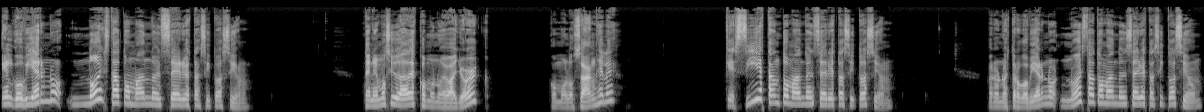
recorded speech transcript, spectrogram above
El gobierno no está tomando en serio esta situación. Tenemos ciudades como Nueva York, como Los Ángeles, que sí están tomando en serio esta situación, pero nuestro gobierno no está tomando en serio esta situación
